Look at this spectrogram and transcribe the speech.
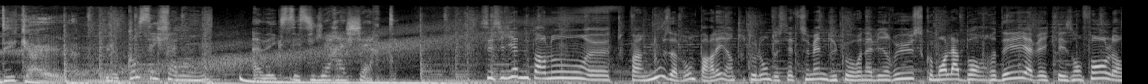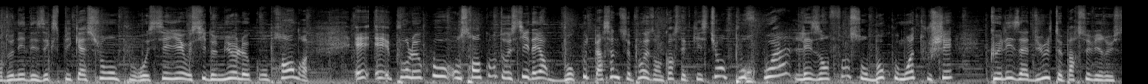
DKL. Le conseil famille avec Cécilia Rachert. Cécilia, nous parlons, euh, tout- enfin nous avons parlé hein, tout au long de cette semaine du coronavirus, comment l'aborder avec les enfants, leur donner des explications pour essayer aussi de mieux le comprendre. Et, et pour le coup, on se rend compte aussi, d'ailleurs beaucoup de personnes se posent encore cette question, pourquoi les enfants sont beaucoup moins touchés que les adultes par ce virus?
